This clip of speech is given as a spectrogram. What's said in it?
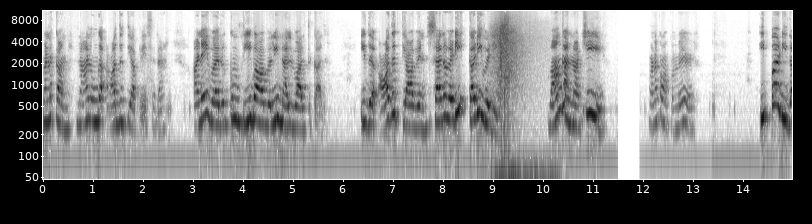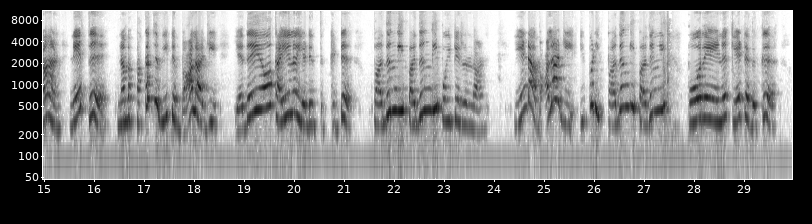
வணக்கம். நான் உங்க ஆதித்யா பேசுறேன். அனைவருக்கும் தீபாவளி நல்வாழ்த்துக்கள். இது ஆதித்யாவின் சரவடி கடிவெடி. வாங்க அண்ணாச்சி. வணக்கம் தம்பி இப்படிதான் நேத்து நம்ம பக்கத்து வீட்டு பாலாஜி எதையோ கையில எடுத்துக்கிட்டு பதுங்கி பதுங்கி போயிட்டு இருந்தான் ஏண்டா பாலாஜி இப்படி பதுங்கி பதுங்கி போறேன்னு கேட்டதுக்கு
